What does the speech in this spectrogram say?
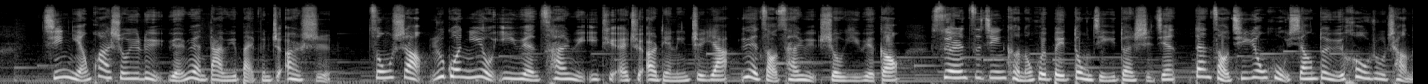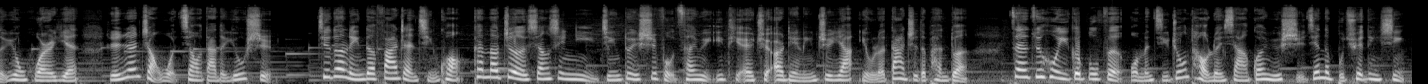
其年化收益率远远大于百分之二十。综上，如果你有意愿参与 ETH 二点零质押，越早参与收益越高。虽然资金可能会被冻结一段时间，但早期用户相对于后入场的用户而言，仍然掌握较大的优势。阶段零的发展情况，看到这，相信你已经对是否参与 ETH 二点零质押有了大致的判断。在最后一个部分，我们集中讨论下关于时间的不确定性。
